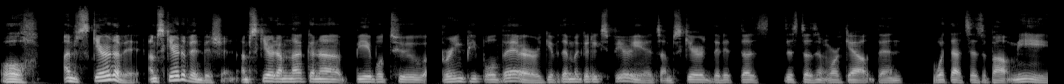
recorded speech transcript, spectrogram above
Oh, I'm scared of it. I'm scared of ambition. I'm scared I'm not going to be able to bring people there, give them a good experience. I'm scared that it does, this doesn't work out. Then what that says about me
